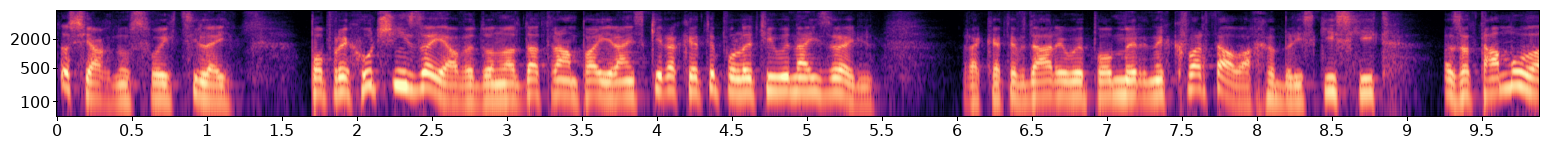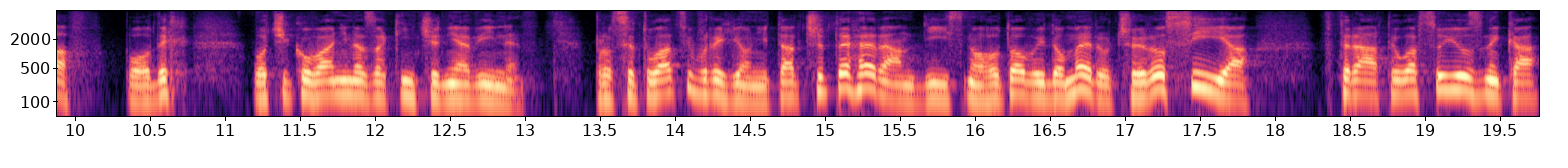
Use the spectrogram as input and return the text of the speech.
досягнув своїх цілей. Попри гучні заяви Дональда Трампа, іранські ракети полетіли на Ізраїль. Ракети вдарили по мирних кварталах. Близький схід затамував подих в очікуванні на закінчення війни. Про ситуацію в регіоні та чи Тегеран дійсно готовий до миру, чи Росія втратила союзника,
